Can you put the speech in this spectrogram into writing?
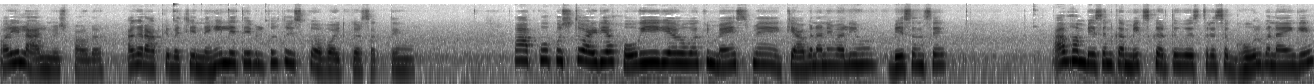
और ये लाल मिर्च पाउडर। अगर आपके बच्चे नहीं लेते बिल्कुल तो इसको अवॉइड कर सकते हैं। तो आपको कुछ तो आइडिया हो ही गया होगा कि मैं इसमें क्या बनाने वाली हूँ बेसन से। अब हम बेसन का मिक्स करते हुए इस तरह से घोल बनाएँगे।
